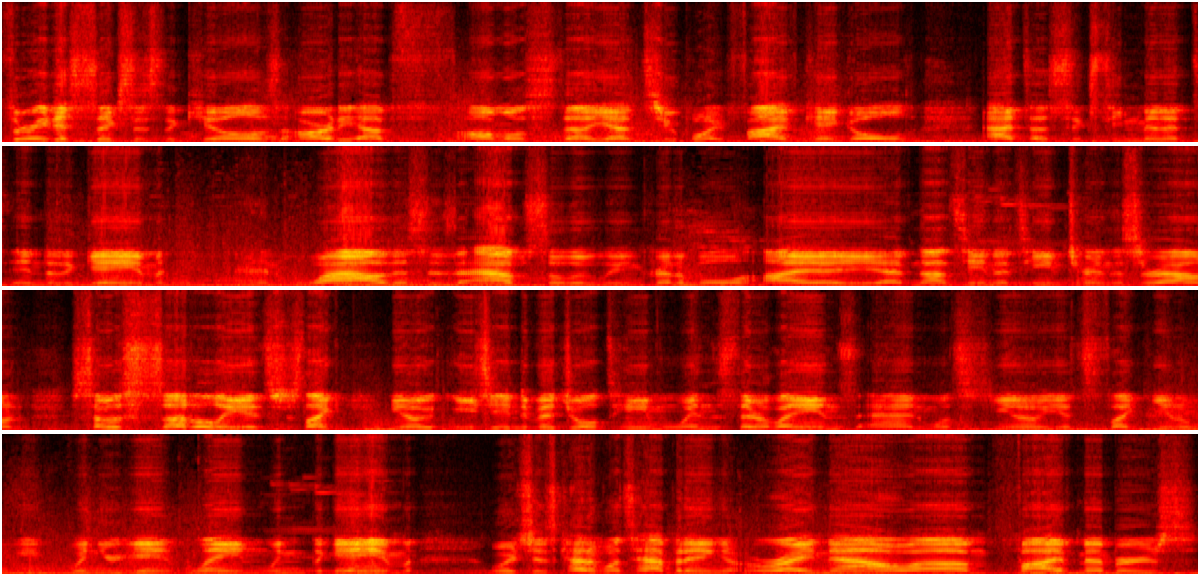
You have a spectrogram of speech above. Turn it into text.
3 to 6 is the kills, already up almost, uh, yeah, 2.5k gold at uh, 16 minutes into the game. And wow, this is absolutely incredible. I have not seen a team turn this around so subtly. It's just like, you know, each individual team wins their lanes and once, you know, it's like, you know, win your game, lane, win the game, which is kind of what's happening right now. Um, five members,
